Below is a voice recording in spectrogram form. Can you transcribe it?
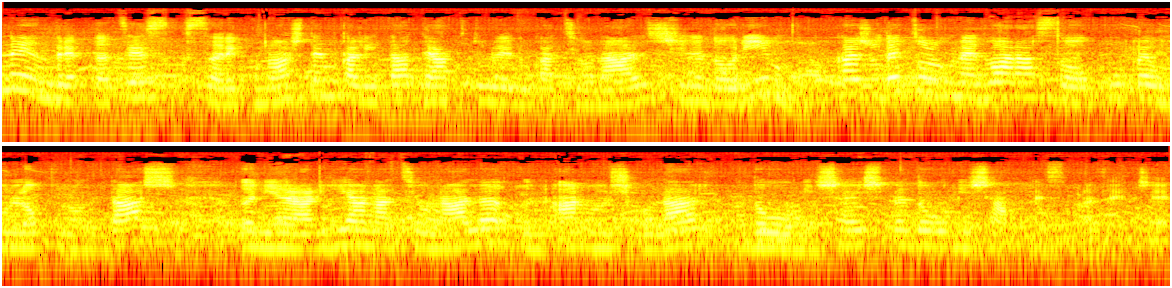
ne îndreptățesc să recunoaștem calitatea actului educațional și ne dorim ca județul Hunedoara să ocupe un loc fruntaș în ierarhia națională în anul școlar 2016-2017.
